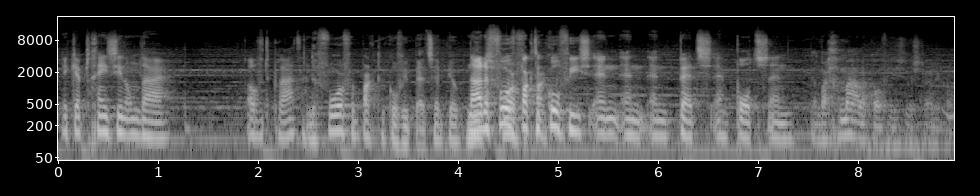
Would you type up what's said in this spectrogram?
ik heb geen zin om daar over te praten. De voorverpakte koffiepads heb je ook Nou, de voorverpakte voorverpakt. koffies en, en, en pads en pots en... Ja, maar gemalen koffie is waarschijnlijk ook.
